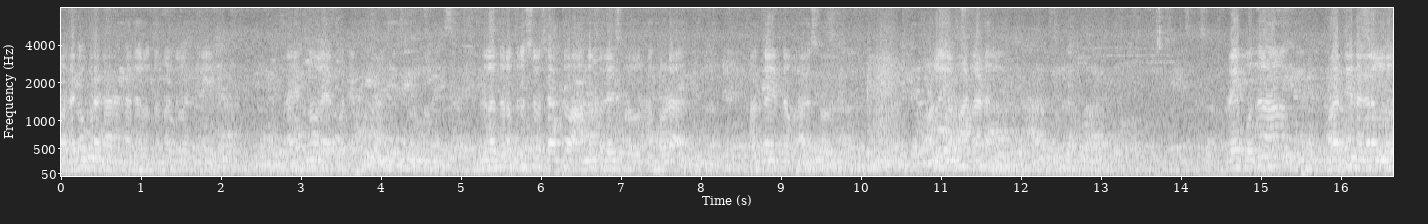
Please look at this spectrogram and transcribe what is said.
పథకం ప్రకారంగా జరుగుతున్నటువంటి ప్రయత్నం లేకపోతే ఇందులో దురదృష్టవశాత్తు ఆంధ్రప్రదేశ్ ప్రభుత్వం కూడా అంత ఇంత భాగస్వామి. వాళ్ళు ఏం మాట్లాడాలి రేపు పొద్దున భారతీయ నగరంలో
